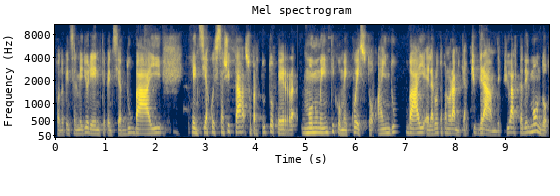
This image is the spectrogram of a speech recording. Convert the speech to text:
Quando pensi al Medio Oriente pensi a Dubai pensi a questa città soprattutto per monumenti come questo. A in Dubai è la ruota panoramica più grande, più alta del mondo.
